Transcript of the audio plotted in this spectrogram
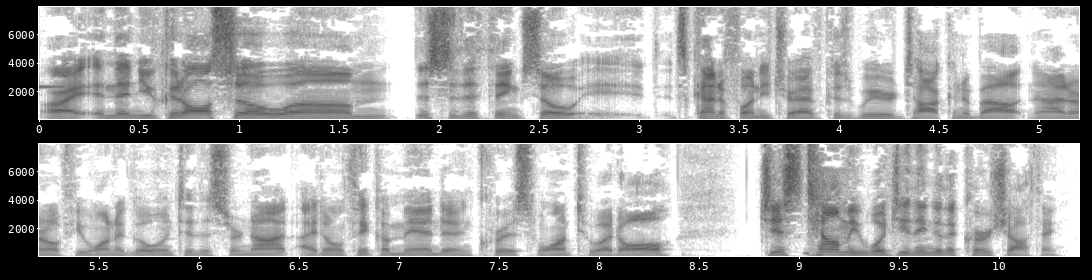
All right, and then you could also. Um, this is the thing. So it, it's kind of funny, Trav, because we were talking about. I don't know if you want to go into this or not. I don't think Amanda and Chris want to at all. Just tell me, what do you think of the Kershaw thing?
